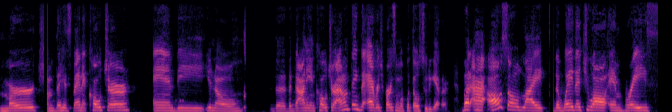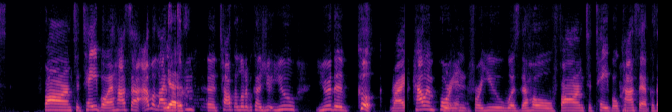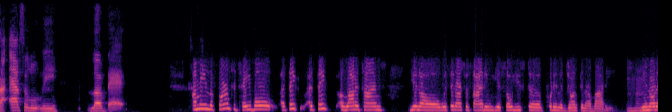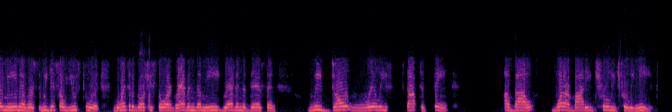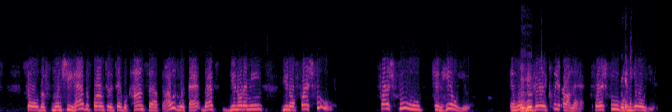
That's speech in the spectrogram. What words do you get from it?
merge um, the Hispanic culture and the you know the the Ghanaian culture. I don't think the average person will put those two together. But I also liked the way that you all embrace farm to table and Hafsa, I would like Yes. for you to talk a little because you you you're the cook, right? How important for you was the whole farm to table concept? Because I absolutely love that. I mean, the farm to table. I think. I think a lot of times, you know, within our society, we get so used to putting the junk in our body. Mhm. You know what I mean? And we're we get so used to it, going to the grocery store, grabbing the meat, grabbing the this, and we don't really stop to think about what our body truly, truly needs. So the when she had the farm to the table concept, I was with that. That's you know what I mean? You know, fresh food. Fresh food can heal you. And we'll be very clear on that. Fresh food can heal you.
